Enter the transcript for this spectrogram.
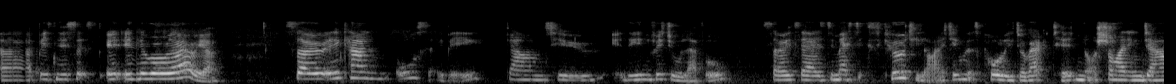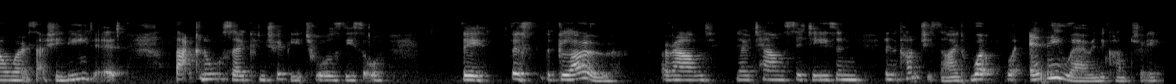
uh, business that's in, in the rural area. So it can also be down to the individual level. So if there's domestic security lighting that's poorly directed, not shining down where it's actually needed, that can also contribute towards the sort of the the, the glow around you know towns, cities, and in the countryside, what, what anywhere in the country.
